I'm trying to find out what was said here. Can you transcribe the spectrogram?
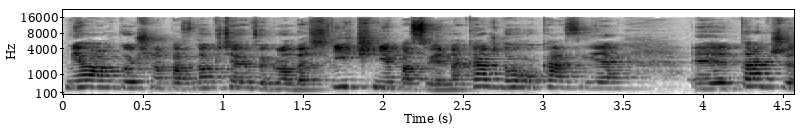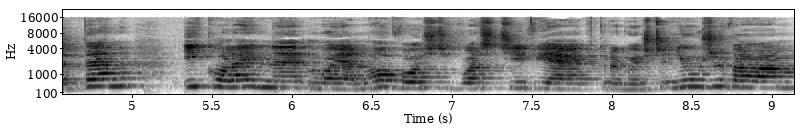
Miałam go już na paznokciach, wygląda ślicznie, pasuje na każdą okazję. E, także ten i kolejny, moja nowość właściwie, którego jeszcze nie używałam,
